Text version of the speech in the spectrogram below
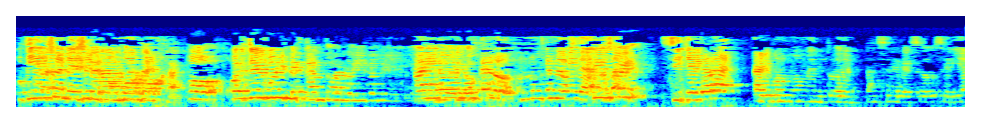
O Pienso en eso y me pongo literalmente, roja. O, o llego y le canto al oído. y- Ay, no, nunca, lo, nunca en la vida. Sí, O sea, soy- si llegara algún momento de hacer eso, sería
